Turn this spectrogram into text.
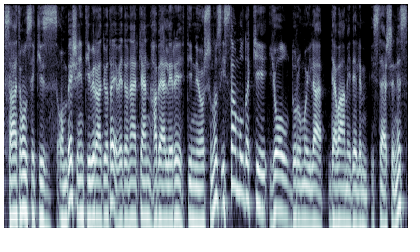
Saat 18.15 NTV Radyo'da eve dönerken haberleri dinliyorsunuz. İstanbul'daki yol durumuyla devam edelim isterseniz.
